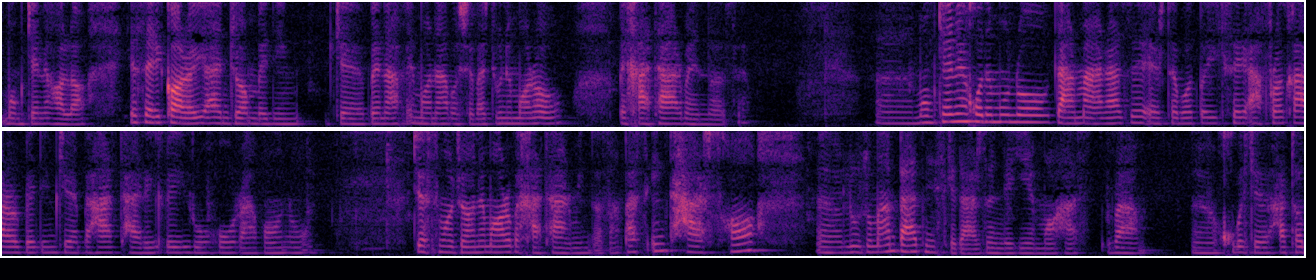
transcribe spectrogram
ممکنه حالا یه سری کارهایی انجام بدیم که به نفع ما نباشه و جون ما رو به خطر بندازه. ممکنه خودمون رو در معرض ارتباط با یک سری افراد قرار بدیم که به هر طریقی روح و روان و جسم و جان ما رو به خطر میندازن. پس این ترس ها لزوما بد نیست که در زندگی ما هست و خوبه که حتی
